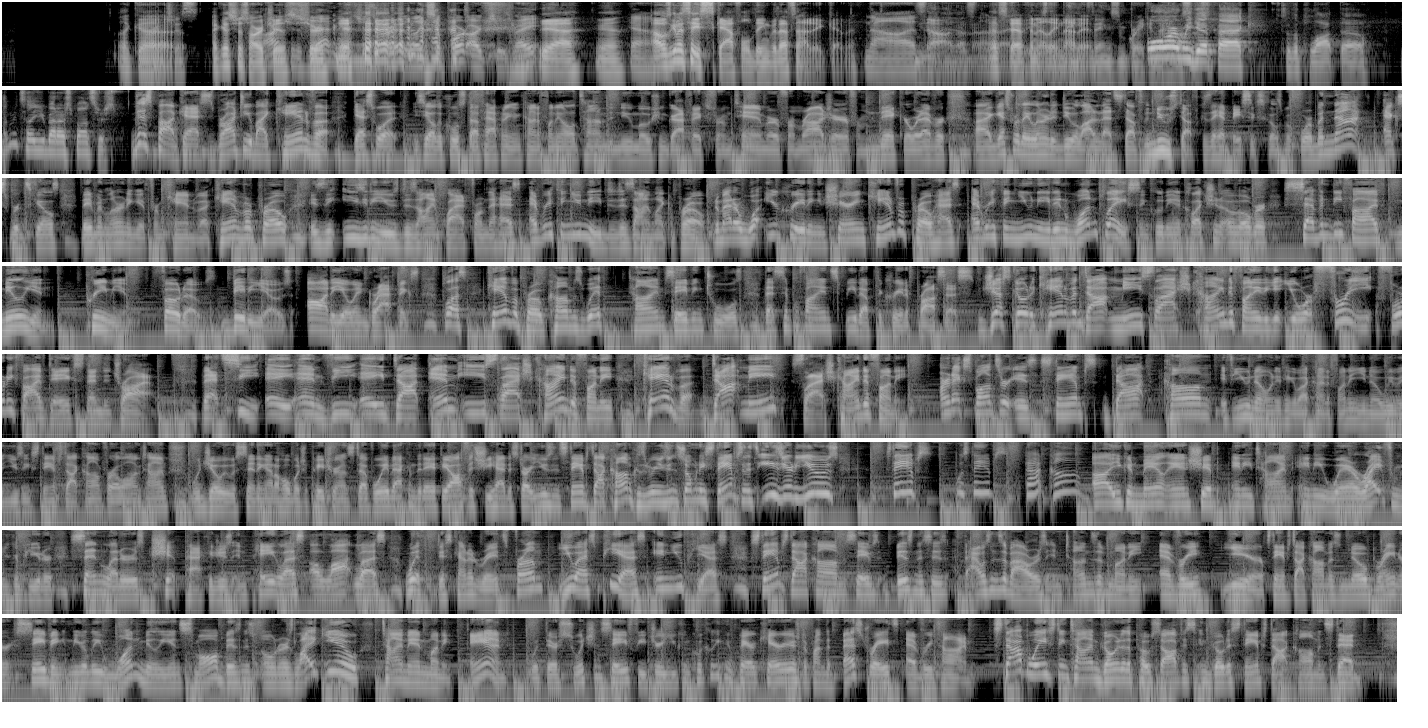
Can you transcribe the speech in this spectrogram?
Like uh, arches. I guess just arches, arches sure. Yeah, yeah. arches, like support arches, right? Yeah, yeah, yeah. I was gonna say scaffolding, but that's not it, Kevin. No, that's no, not. That's, no, not that's right. definitely not it. Things and breaking. Or we get back to the plot, though let me tell you about our sponsors. This podcast is brought to you by Canva. Guess what? You see all the cool stuff happening and kind of funny all the time. The new motion graphics from Tim or from Roger or from Nick or whatever. I uh, guess where they learned to do a lot of that stuff, the new stuff, because they had basic skills before, but not expert skills. They've been learning it from Canva. Canva Pro is the easy to use design platform that has everything you need to design like a pro. No matter what you're creating and sharing, Canva Pro has everything you need in one place, including a collection of over 75 million premium photos, videos, audio, and graphics. Plus, Canva Pro comes with time saving tools that simplify and speed up the creative process. Just go to canva.me slash kinda funny to get your free 45 day extended trial. That's C A N V A dot M E slash kinda funny, canva.me slash kinda funny. Our next sponsor is stamps.com. If you know anything about kind of funny, you know we've been using stamps.com for a long time. When Joey was sending out a whole bunch of Patreon stuff way back in the day at the office, she had to start using stamps.com because we were using so many stamps and it's easier to use. Stamps with stamps.com. Uh, you can mail and ship anytime, anywhere, right from your computer, send letters, ship packages, and pay less, a lot less, with discounted rates from USPS and UPS. Stamps.com saves businesses thousands of hours and tons of money money every year. Stamps.com is no brainer, saving nearly 1 million small business owners like you time and money. And with their switch and save feature, you can quickly compare carriers to find the best rates every time. Stop wasting time going to the post office and go to stamps.com instead.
